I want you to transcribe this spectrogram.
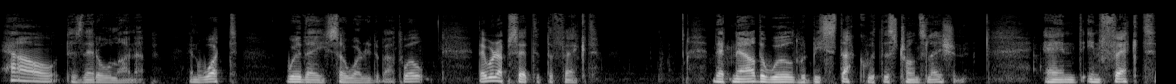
How does that all line up? And what were they so worried about? Well, they were upset at the fact that now the world would be stuck with this translation. And in fact,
